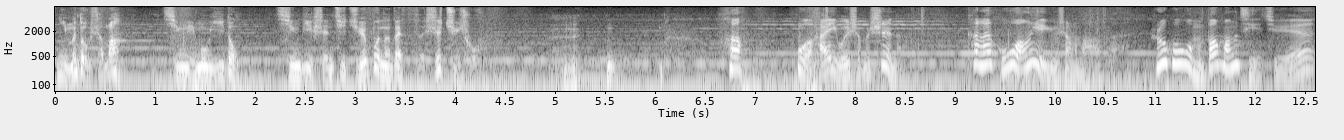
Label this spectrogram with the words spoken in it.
你们懂什么？青林木异动，青帝神器绝不能在此时取出。嗯，哈，我还以为什么事呢？看来狐王也遇上了麻烦。如果我们帮忙解决，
